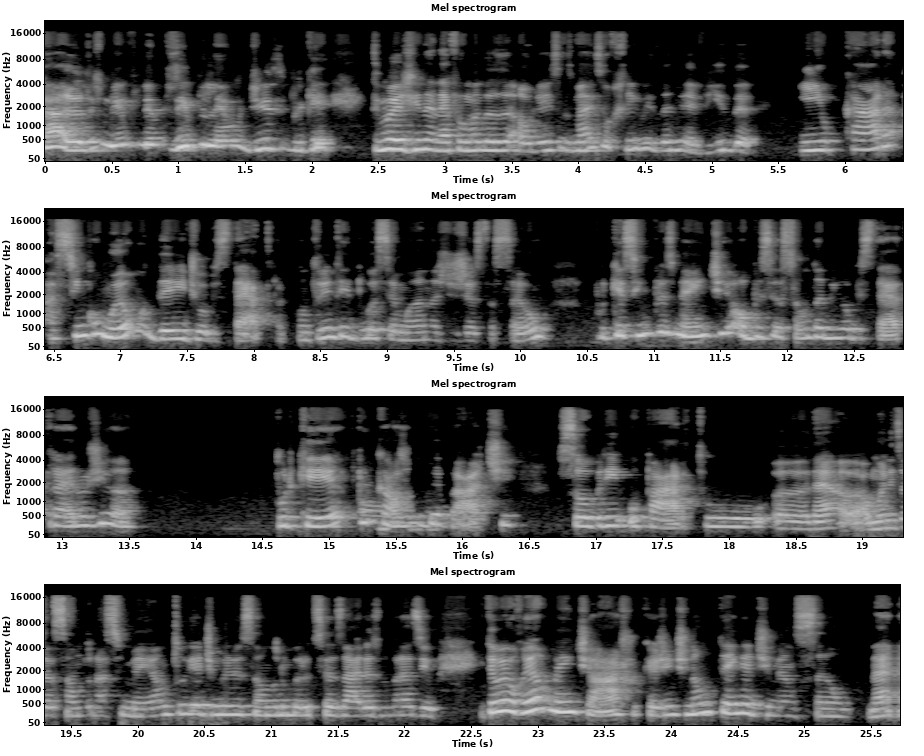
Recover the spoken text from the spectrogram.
cara, eu sempre, sempre lembro disso, porque tu imagina, né? Foi uma das audiências mais horríveis da minha vida. E o cara, assim como eu mudei de obstetra, com 32 semanas de gestação, porque simplesmente a obsessão da minha obstetra era o Jean. Por quê? Por causa do debate sobre o parto, uh, né, a humanização do nascimento e a diminuição do número de cesáreas no Brasil. Então eu realmente acho que a gente não tem a dimensão, né?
